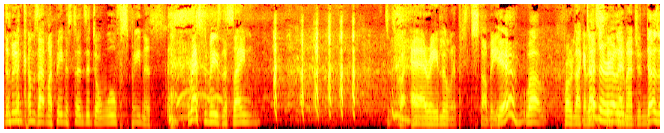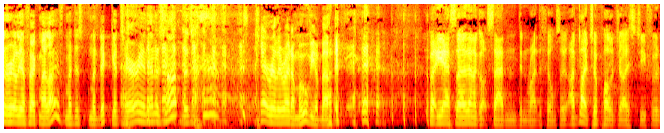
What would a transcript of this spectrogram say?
the moon comes out, my penis turns into a wolf's penis. The rest of me is the same. It's quite hairy, a little bit stubby. yeah. Well, Probably like a doesn't lipstick, really I imagine. doesn't really affect my life. My just my dick gets hairy and then it's not. It's- Can't really write a movie about it. But yeah, so then I got sad and didn't write the film. So I'd like to apologise to you for.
